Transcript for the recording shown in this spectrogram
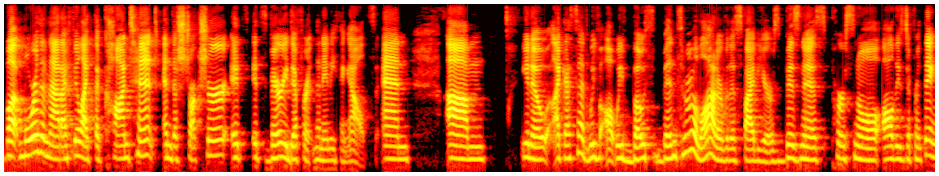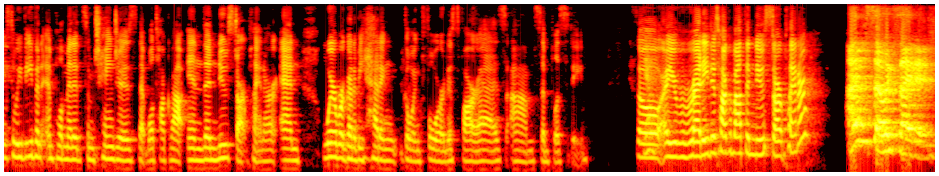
but more than that i feel like the content and the structure it's it's very different than anything else. And um you know like i said we've all we've both been through a lot over this five years business personal all these different things. So we've even implemented some changes that we'll talk about in the new start planner and where we're going to be heading going forward as far as um, simplicity. So yeah. are you ready to talk about the new start planner i'm so excited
